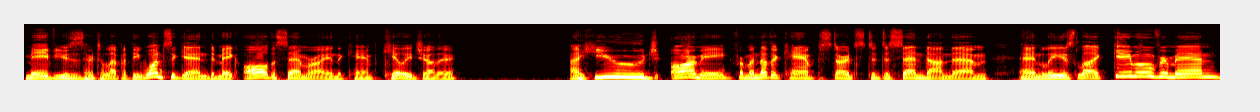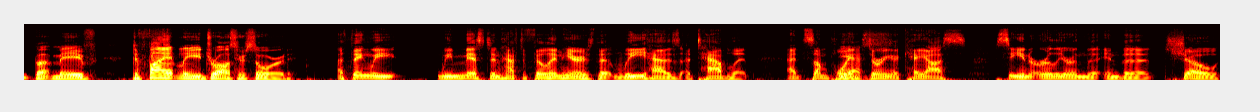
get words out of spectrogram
Maeve uses her telepathy once again to make all the samurai in the camp kill each other. A huge army from another camp starts to descend on them, and Lee's like, "Game over, man!" But Maeve defiantly draws her sword. A thing we we missed and have to fill in here is that Lee has a tablet. At some point Yes. during a chaos scene earlier in the in the show,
